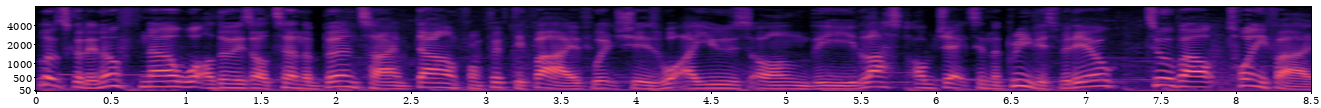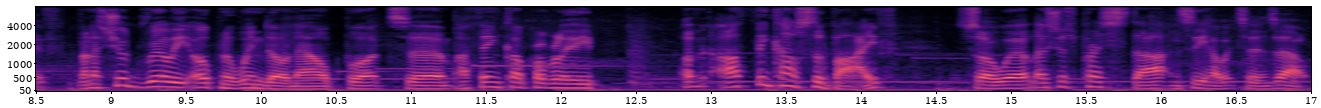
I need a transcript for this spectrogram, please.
Looks good enough. Now what I'll do is I'll turn the burn time down from 55, which is what I used on the last object in the previous video, to about 25. And I should really open a window now, but um, I think I'll probably, I, I think I'll survive. So uh, let's just press start and see how it turns out.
